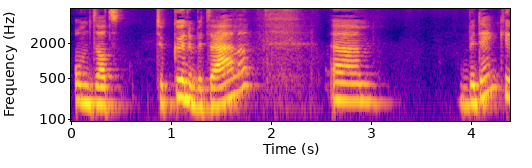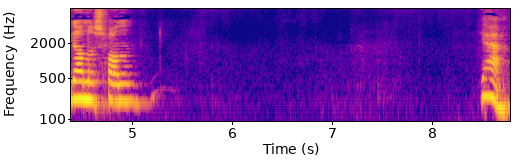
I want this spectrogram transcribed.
om dat te kunnen betalen. Um, bedenk je dan eens van, ja,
